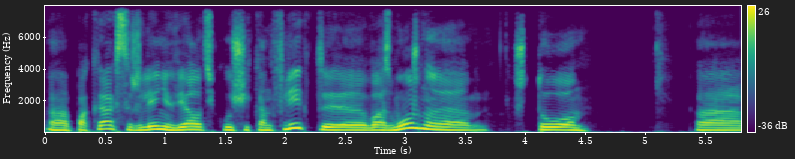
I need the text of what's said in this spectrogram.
а, пока, к сожалению, вяло текущий конфликт. Э, возможно, что а,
